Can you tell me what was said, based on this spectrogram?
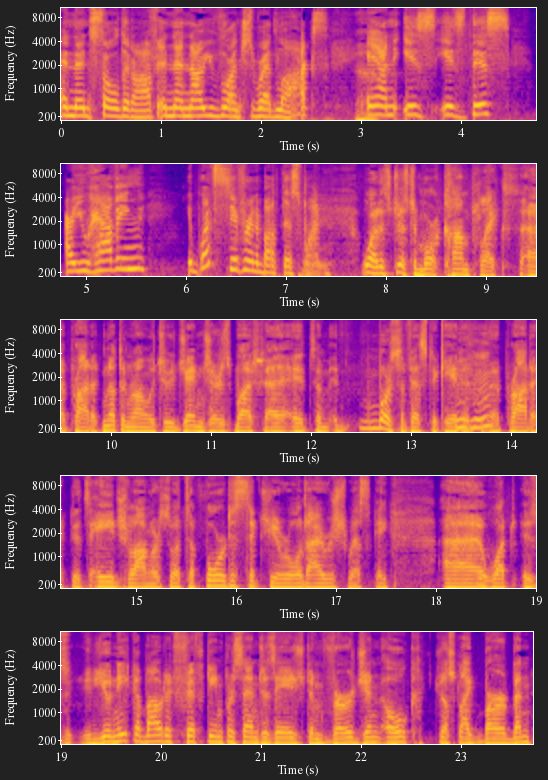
and then sold it off, and then now you've launched Redlocks. And is is this are you having what's different about this one? Well, it's just a more complex uh, product. Nothing wrong with two gingers, but uh, it's a more sophisticated Mm-hmm. uh, product. It's aged longer, so it's a four to six year old Irish whiskey. Uh, what is unique about it? Fifteen percent is aged in virgin oak, just like bourbon,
